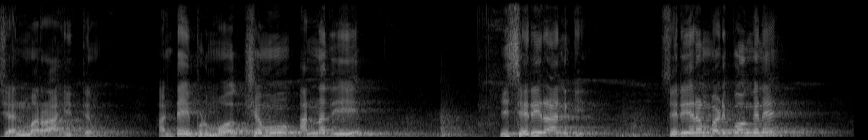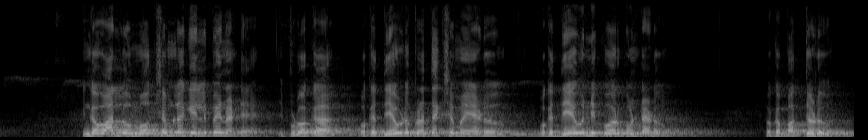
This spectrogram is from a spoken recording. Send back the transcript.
జన్మరాహిత్యం. అంటే ఇప్పుడు మోక్షము అన్నది ఈ శరీరానికి శరీరం పడిపోగానే ఇంకా వాళ్ళు మోక్షంలోకి వెళ్ళిపోయినట్టే. ఇప్పుడు ఒక ఒక దేవుడు ప్రత్యక్షమయ్యాడు ఒక దేవుణ్ణి కోరుకుంటాడు ఒక భక్తుడు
